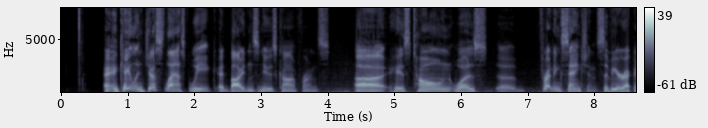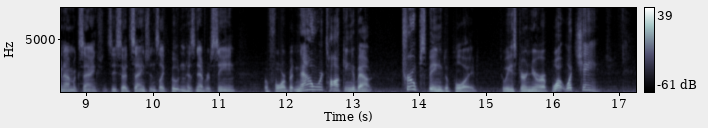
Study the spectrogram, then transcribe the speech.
And, and Kaitlan, just last week at Biden's news conference, uh, his tone was uh, threatening sanctions, severe economic sanctions. He said sanctions like Putin has never seen before. But now we're talking about troops being deployed to Eastern Europe. What, what changed?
